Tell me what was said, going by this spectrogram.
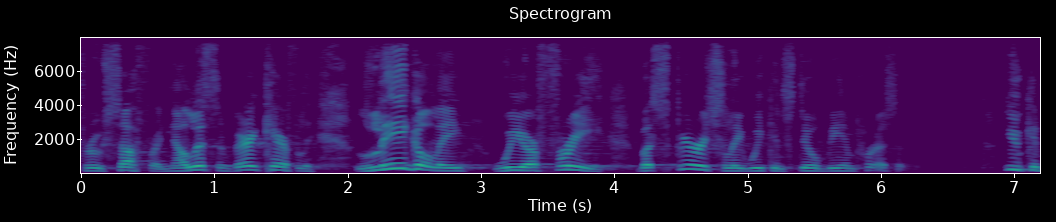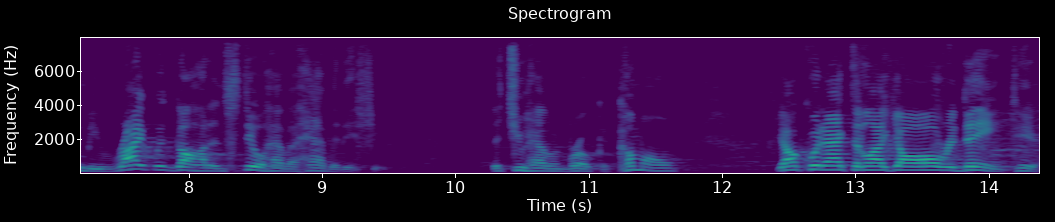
through suffering. Now, listen very carefully. Legally, we are free, but spiritually, we can still be in prison. You can be right with God and still have a habit issue that you haven't broken. Come on. Y'all quit acting like y'all all redeemed here.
